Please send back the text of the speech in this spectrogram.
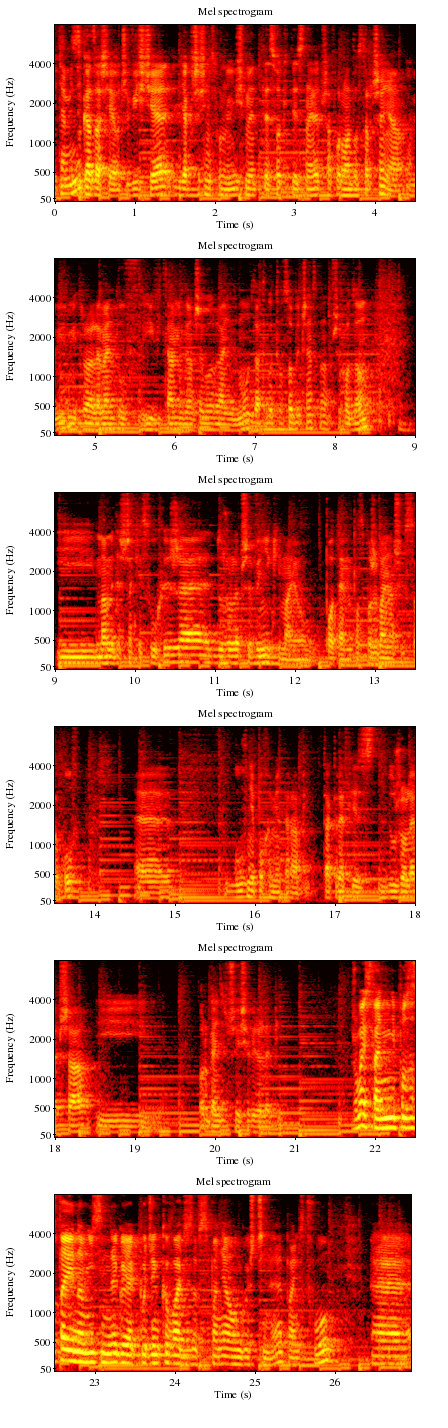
witaminy? Zgadza się oczywiście. Jak wcześniej wspomnieliśmy, te soki to jest najlepsza forma dostarczenia mikroelementów i witamin do naszego organizmu, dlatego te osoby często nas przychodzą i mamy też takie słuchy, że dużo lepsze wyniki mają potem po spożywaniu naszych soków, e, głównie po chemioterapii. Ta krew jest dużo lepsza i organizm czuje się wiele lepiej. Proszę Państwa, nie pozostaje nam nic innego jak podziękować za wspaniałą gościnę Państwu. E,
